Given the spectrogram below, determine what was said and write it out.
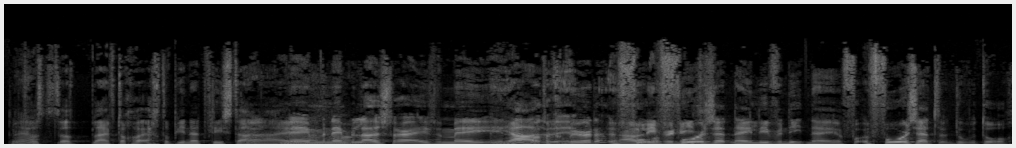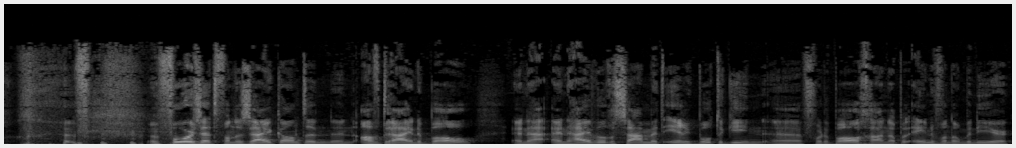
Dat, Ja. was, dat blijft toch wel echt op je netvlies staan. Ja. Hij neem, neem de luisteraar even mee in Ja, eh, wat er gebeurde. Een, Nou, vo- liever een niet. voorzet, nee, liever niet. Nee. Een, vo- een voorzet doen we toch. een voorzet van de zijkant, een, een afdraaiende bal. En, hij- en hij wilde samen met Erik Botteguin eh, voor de bal gaan. Op een, een of andere manier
